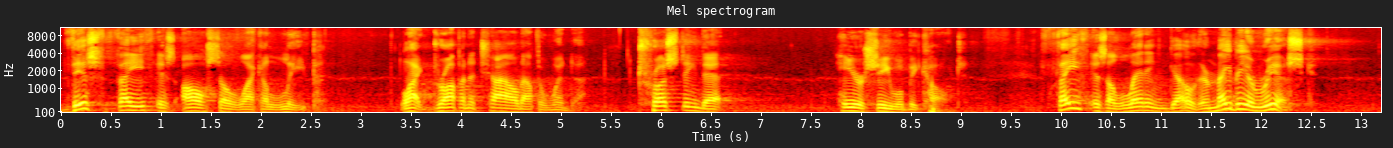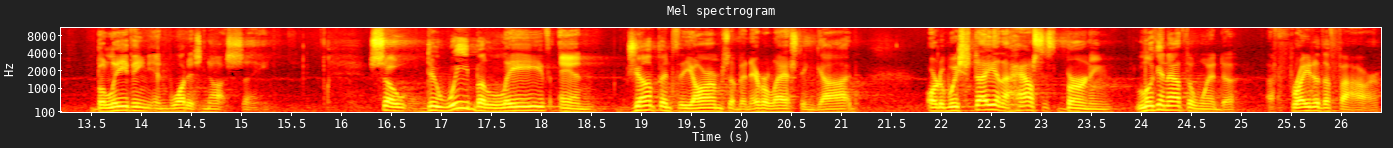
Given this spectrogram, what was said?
This faith is also like a leap, like dropping a child out the window, trusting that he or she will be caught. Faith is a letting go. There may be a risk, believing in what is not seen. So, do we believe and jump into the arms of an everlasting God? Or do we stay in a house that's burning, looking out the window, afraid of the fire,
